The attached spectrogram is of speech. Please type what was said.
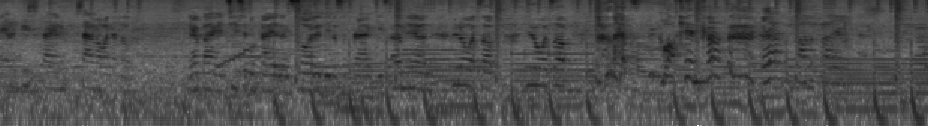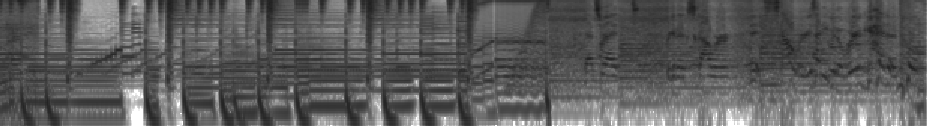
pero this time, kasama ko na to. Ngayon pa, sisibog tayo ng solid dito sa Frankie's. Alam niyo yan, you know what's up, you know what's up. Let's walk in ka! Kaya, pasok tayo. That's right. We're gonna scour. Scour? Is that even a word? I don't know.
